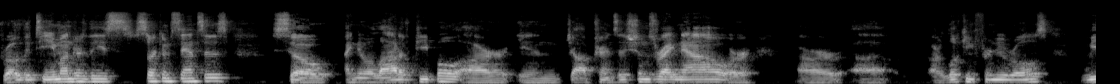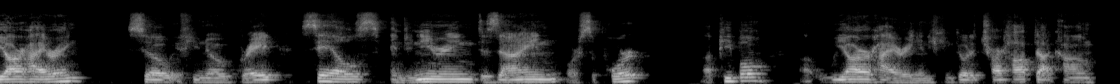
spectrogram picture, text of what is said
grow the team under these circumstances. So i know a lot of people are in job transitions right now or are uh, are looking for new roles. We are hiring so if you know great sales, engineering, design, or support uh, people, uh, we are hiring, and you can go to charthop.com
